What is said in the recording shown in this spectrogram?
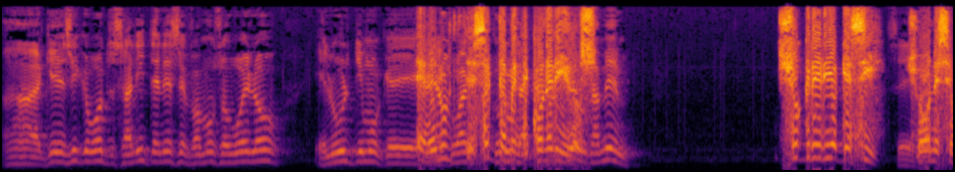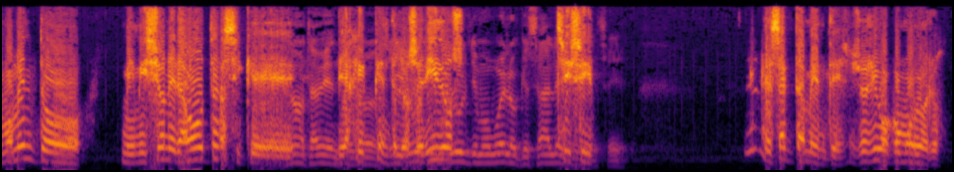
Ah, quiere decir que vos saliste en ese famoso vuelo el último que... exactamente, con heridos. También. Yo creería que sí. Yo en ese momento mi misión era otra, así que viajé entre los heridos. El último vuelo que sale. Sí, sí, Exactamente. Yo llego a Comodoro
